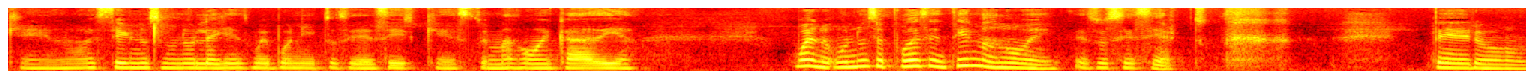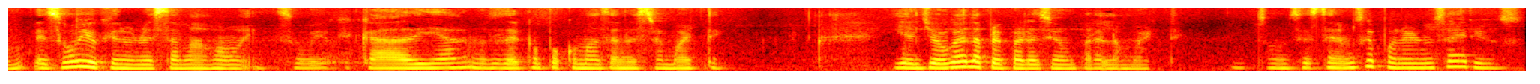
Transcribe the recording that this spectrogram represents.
que no vestirnos unos leggings muy bonitos y decir que estoy más joven cada día. Bueno, uno se puede sentir más joven, eso sí es cierto, Pero es obvio que uno no está más joven, es obvio que cada día nos acerca un poco más a nuestra muerte. Y el yoga es la preparación para la muerte. Entonces tenemos que ponernos serios.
